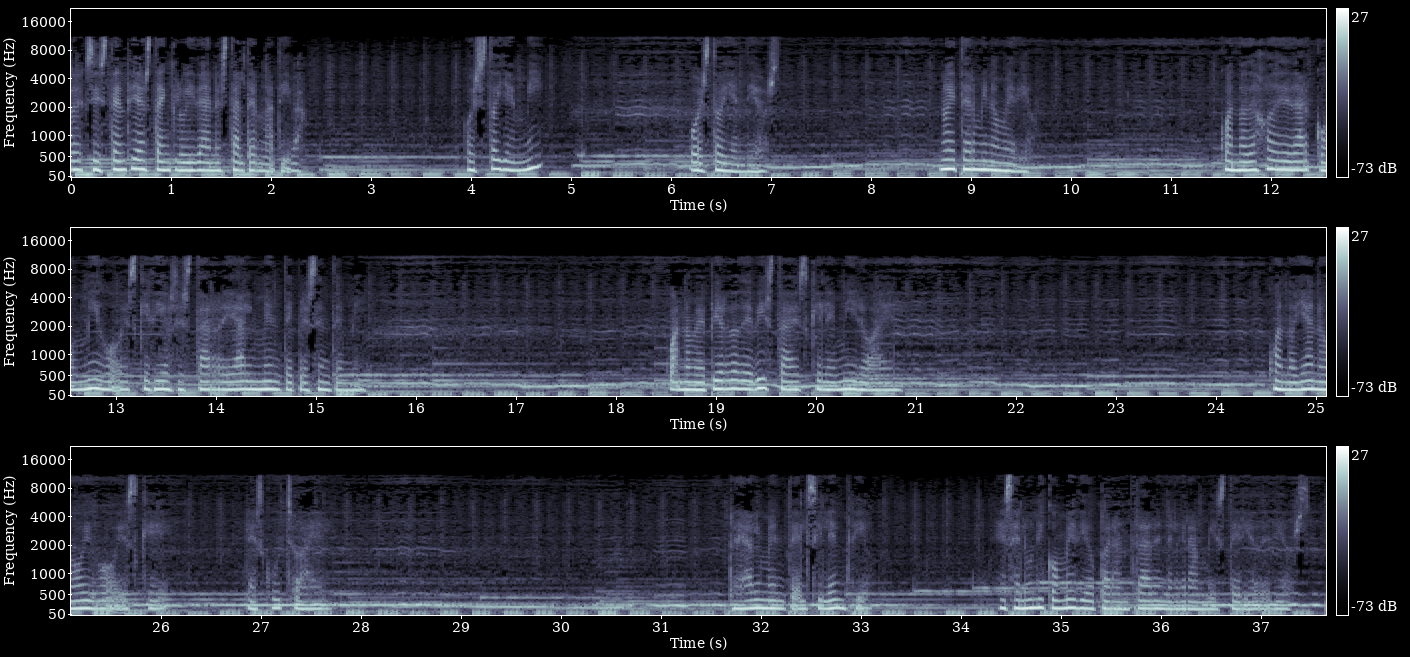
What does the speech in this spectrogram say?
Nuestra existencia está incluida en esta alternativa. O estoy en mí o estoy en Dios. No hay término medio. Cuando dejo de dar conmigo es que Dios está realmente presente en mí. Cuando me pierdo de vista es que le miro a Él. Cuando ya no oigo es que le escucho a Él. El silencio es el único medio para entrar en el gran misterio de Dios.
